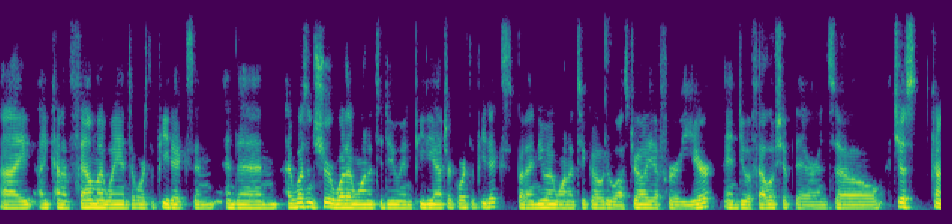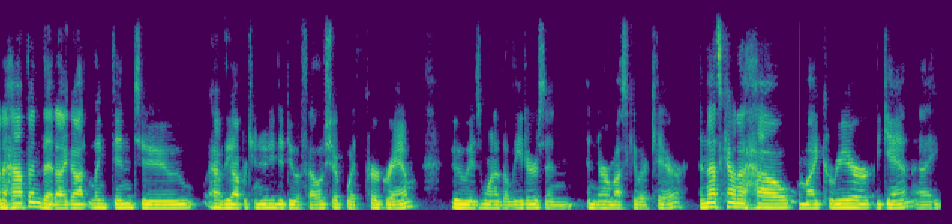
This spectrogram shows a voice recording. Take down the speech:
I, I kind of found my way into orthopedics and, and then I wasn't sure what I wanted to do in pediatric orthopedics, but I knew I wanted to go to Australia for a year and do a fellowship there. And so it just kind of happened that I got linked in to have the opportunity to do a fellowship with Kerr Graham, who is one of the leaders in, in neuromuscular care. And that's kind of how my career began. I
